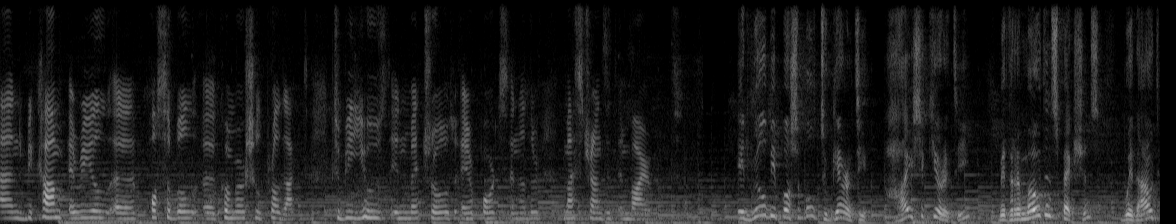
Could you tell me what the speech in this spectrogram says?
and become a real uh, possible uh, commercial product to be used in metros, airports and other mass transit environments. It will be possible to guarantee high security with remote inspections without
